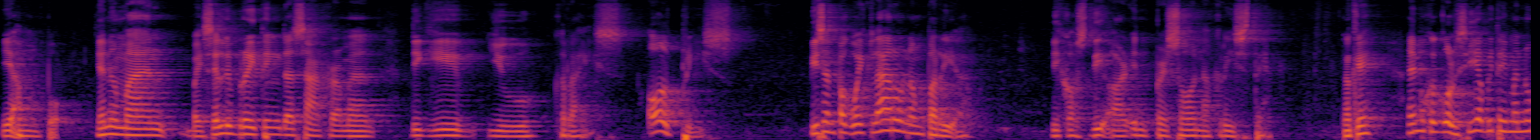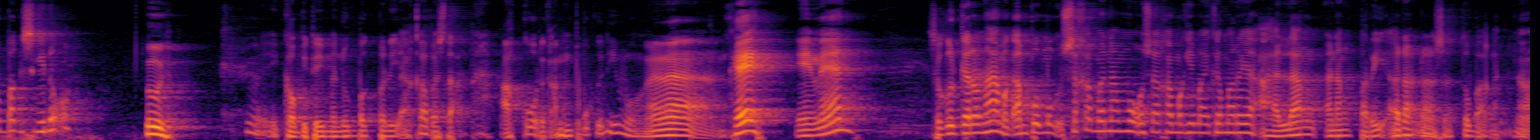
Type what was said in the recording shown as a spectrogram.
Yan po. Yan naman, by celebrating the sacrament, they give you Christ. All priests. Bisan pagway klaro ng pariya. Because they are in persona Christi. Okay? Ay mo kagol, siya bitay manubag sa Ginoo. Uy. Ikaw bitay manubag pariya ka basta ako nagampo ko nimo. Ana. Okay? Amen. Sugod karon ha, magampo mo. Usa ka ba na mo, usa ka magimay ka Maria, alang anang pari ana na sa tubangan. No.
